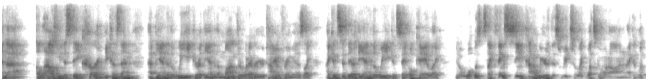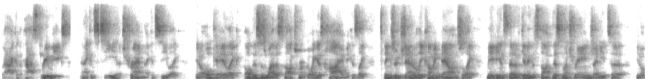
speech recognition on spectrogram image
And that allows me to stay current because then at the end of the week or at the end of the month or whatever your time frame is like i can sit there at the end of the week and say okay like you know what was like things seemed kind of weird this week so like what's going on? And i can look back at the past three weeks and i can see a trend. I can see like you know okay like oh this is why the stocks weren't going as high because like things are generally coming down so like maybe instead of giving the stock this much range i need to you know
